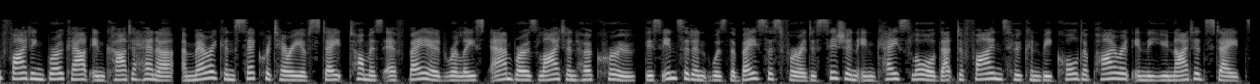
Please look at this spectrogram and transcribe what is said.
fighting broke out in Cartagena, American Secretary of State Thomas F. Bayard released Ambrose Light and her crew. This incident was the basis for a decision in case law that defines who can be called a pirate in the United States.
